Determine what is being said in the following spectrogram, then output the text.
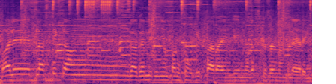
Bale, plastic ang gagamitin yung pangsungkit para hindi magaskasan ng bearings.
